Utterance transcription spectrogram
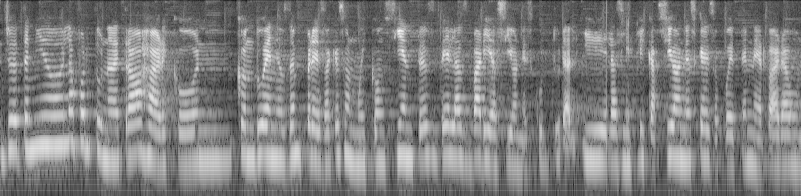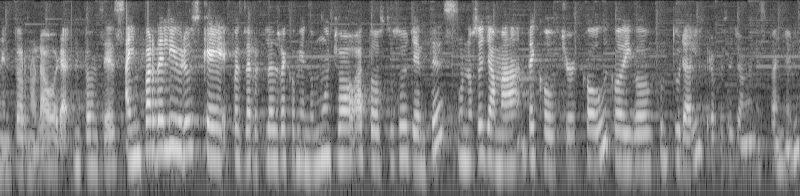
yo he tenido la fortuna de trabajar con, con, dueños de empresa que son muy conscientes de las variaciones culturales y de las implicaciones que eso puede tener para un entorno laboral. Entonces, hay un par de libros que pues les recomiendo mucho a todos tus oyentes. Uno se llama The Culture Code, Código Cultural, creo que se llama en español.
